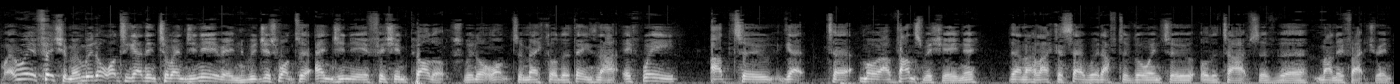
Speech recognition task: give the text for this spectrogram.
we're fishermen. We don't want to get into engineering. We just want to engineer fishing products. We don't want to make other things. Now, if we had to get uh, more advanced machinery, then, uh, like I said, we'd have to go into other types of uh, manufacturing.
